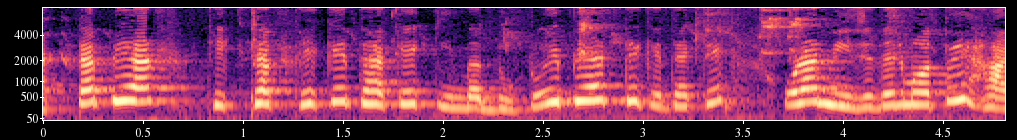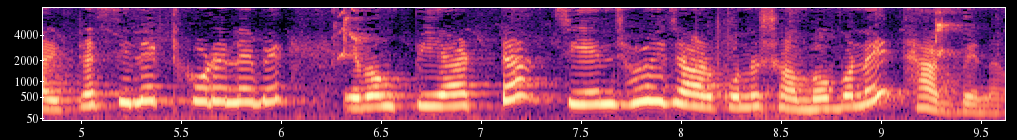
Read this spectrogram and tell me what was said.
একটা পেয়ার ঠিকঠাক থেকে থাকে কিংবা দুটোই পেয়ার থেকে থাকে, ওরা নিজেদের মতোই হাড়িটা সিলেক্ট করে নেবে এবং পেয়ারটা চেঞ্জ হয়ে যাওয়ার কোনো সম্ভাবনাই থাকবে না।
